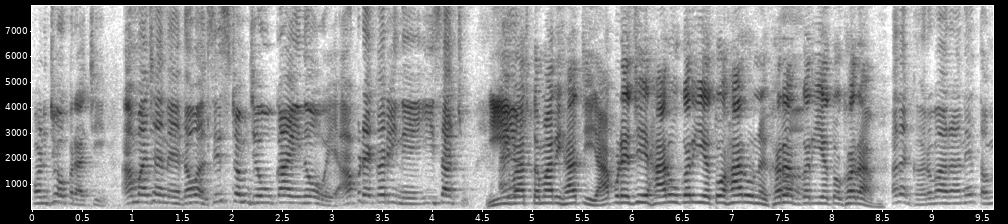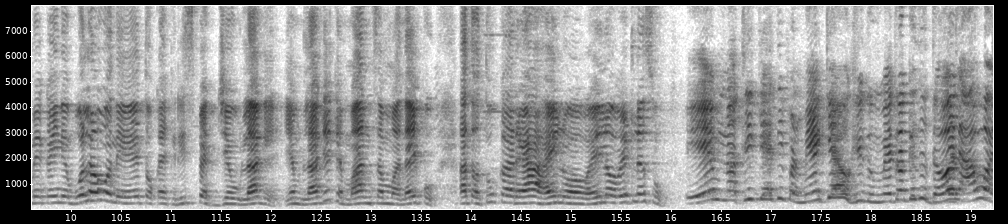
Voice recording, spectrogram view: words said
પણ જો પ્રાચી આમાં છે ને ધવલ સિસ્ટમ જેવું કાંઈ ન હોય. આપણે કરીને ઈ સાચું. ઈ વાત તમારી સાચી આપણે જે સારું કરીએ તો સારું ને ખરાબ કરીએ તો ખરાબ. અને ઘરવાળાને તમે કહીને બોલાવો ને તો કંઈક રિસ્પેક્ટ જેવું લાગે. એમ લાગે કે માન સન્માન આપ્યું. આ તો તું કરે આ હાઈલો આવો હાઈલો એટલે શું? એમ નથી કહેતી પણ મેં કેવું કીધું? મેં તો કીધું ધવલ આવો.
